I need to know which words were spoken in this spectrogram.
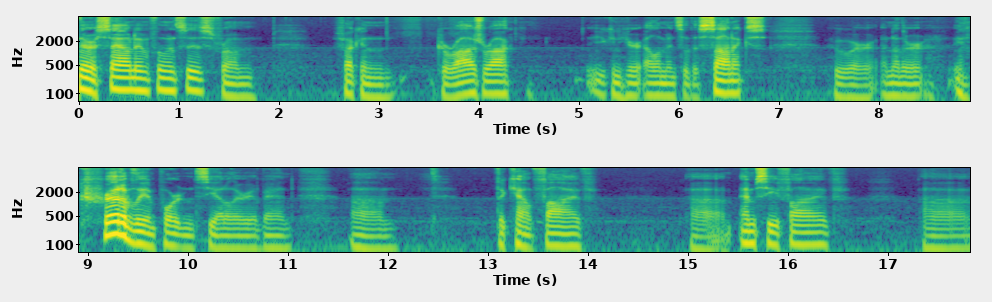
their sound influences from fucking garage rock, you can hear elements of the Sonics, who are another incredibly important Seattle area band. Um, the Count Five, uh, MC5. Uh,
